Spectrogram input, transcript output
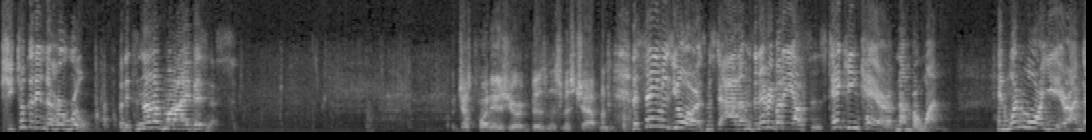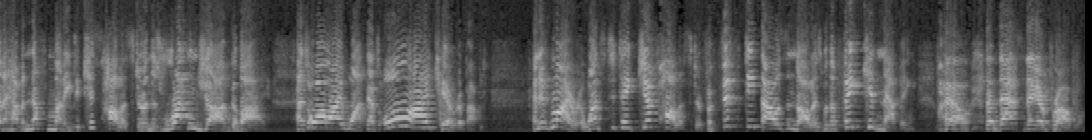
She took it into her room, but it's none of my business. Just what is your business, Miss Chapman? The same as yours, Mr. Adams, and everybody else's, taking care of number one. In one more year, I'm going to have enough money to kiss Hollister and this rotten job goodbye. That's all I want. That's all I care about. And if Myra wants to take Jeff Hollister for $50,000 with a fake kidnapping, well, then that's their problem.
